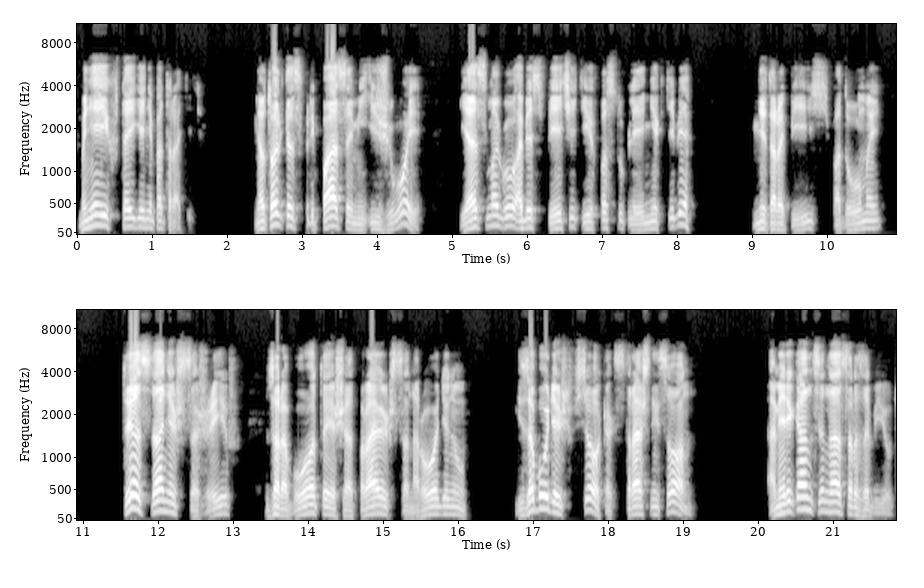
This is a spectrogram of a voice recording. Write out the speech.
мне их в тайге не потратить. Но только с припасами и живой я смогу обеспечить их поступление к тебе. Не торопись, подумай. Ты останешься жив, заработаешь и отправишься на родину, и забудешь все, как страшный сон. Американцы нас разобьют,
